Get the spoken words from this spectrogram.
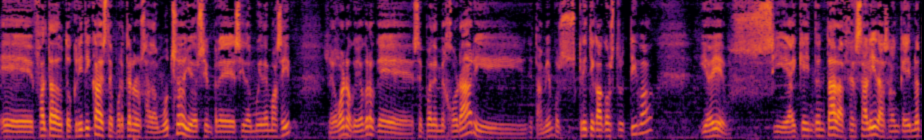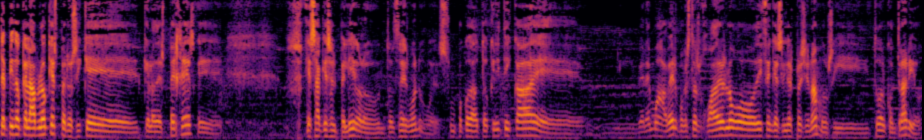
eh, falta de autocrítica. Este portero nos ha dado mucho. Yo siempre he sido muy de Masip. Pero bueno, que yo creo que se puede mejorar y también, pues, crítica constructiva. Y oye, pues, si hay que intentar hacer salidas, aunque no te pido que la bloques, pero sí que, que lo despejes, que, que saques el peligro. Entonces, bueno, pues un poco de autocrítica. eh, y veremos a ver, porque estos jugadores luego dicen que si les presionamos y todo el contrario.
